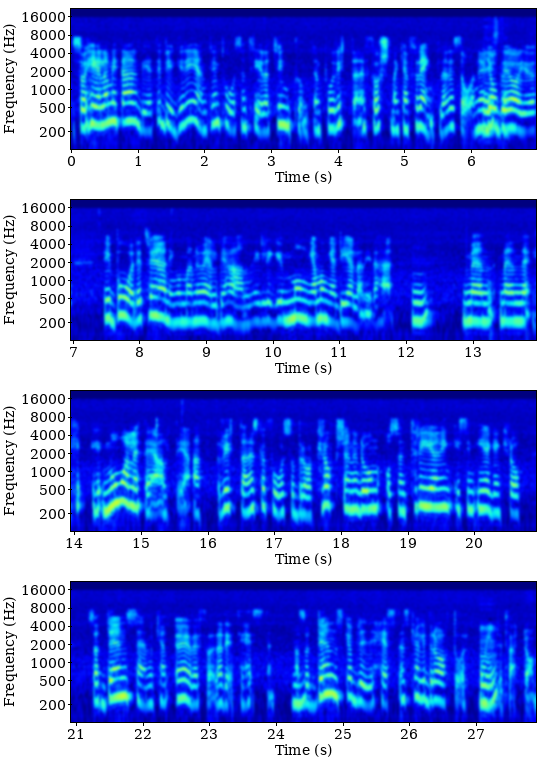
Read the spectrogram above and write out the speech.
så hela mitt arbete bygger egentligen på att centrera tyngdpunkten på ryttaren först. Man kan förenkla det så. Nu just jobbar det. jag ju, det är både träning och manuell behandling. Det ligger många, många delar i det här. Mm. Men, men målet är alltid att ryttaren ska få så bra kroppskännedom och centrering i sin egen kropp så att den sen kan överföra det till hästen. Mm. Alltså den ska bli hästens kalibrator och mm. inte tvärtom.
